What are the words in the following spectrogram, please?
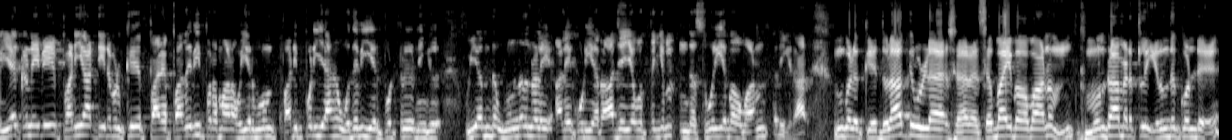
ஏற்கனவே பணியாற்றியவர்களுக்கு ப பதவி பிரமாண உயர்வும் படிப்படியாக உதவி ஏற்பட்டு நீங்கள் உயர்ந்த உன்னத நிலை அடையக்கூடிய ராஜயோகத்தையும் இந்த சூரிய பகவான் தருகிறார். உங்களுக்கு துலாத்தில் உள்ள செ- செவ்வாய் பகவானும் மூன்றாம் இடத்தில் இருந்து கொண்டு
